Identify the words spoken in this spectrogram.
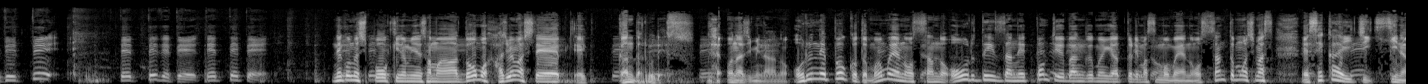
ててて、てててて、ててて。猫のしっぽおきの皆様、どうも、はじめまして、え、ガンダルです。で、おなじみのあの、オルネポこと、桃屋のおっさんのオールデイズ・ザ・ネッポンという番組をやっております、桃屋のおっさんと申します。え、世界一聞き流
